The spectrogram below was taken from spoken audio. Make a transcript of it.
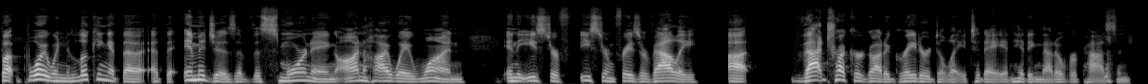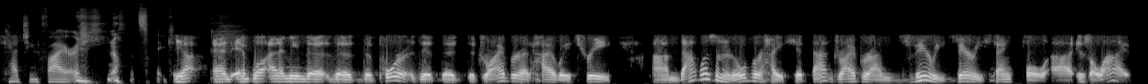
But boy, when you're looking at the at the images of this morning on Highway One in the eastern Eastern Fraser Valley, uh, that trucker got a greater delay today in hitting that overpass and catching fire. And you know, it's like yeah, and and well, and I mean the the the poor the the, the driver at Highway Three um, that wasn't an overheight hit. That driver, I'm very, very thankful, uh, is alive.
